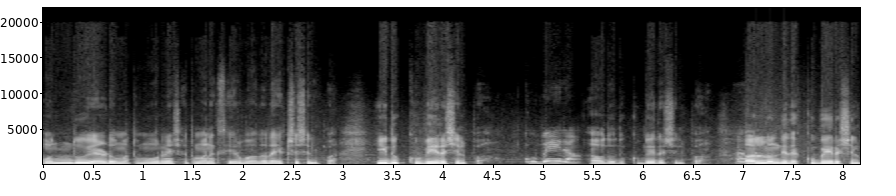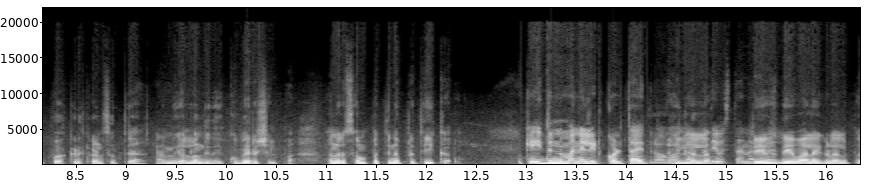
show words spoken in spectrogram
ಒಂದು ಎರಡು ಮತ್ತು ಮೂರನೇ ಶತಮಾನಕ್ಕೆ ಸೇರ್ಬೋದಾದ ಯಕ್ಷಶಿಲ್ಪ. ಇದು ಕುಬೇರ ಶಿಲ್ಪ. ಕುಬೇರ? ಹೌದೌದು ಕುಬೇರ ಶಿಲ್ಪ. ಅಲ್ಲೊಂದಿದೆ ಕುಬೇರ ಶಿಲ್ಪ ಆ ಕಡೆ ಕಾಣಿಸುತ್ತೆ. ನಿಮಗೆ ಅಲ್ಲೊಂದಿದೆ ಕುಬೇರ ಶಿಲ್ಪ. ಅಂದರೆ ಸಂಪತ್ತಿನ ಪ್ರತೀಕ. ಓಕೆ ಇದನ್ನು ಮನೇಲಿ ಇಟ್ಕೊಳ್ತಾ ಇದ್ರು ಇಲ್ಲ ಇಲ್ಲಲ್ಲ ದೇವ ದೇವಾಲಯಗಳಲ್ಲಿ ಪ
